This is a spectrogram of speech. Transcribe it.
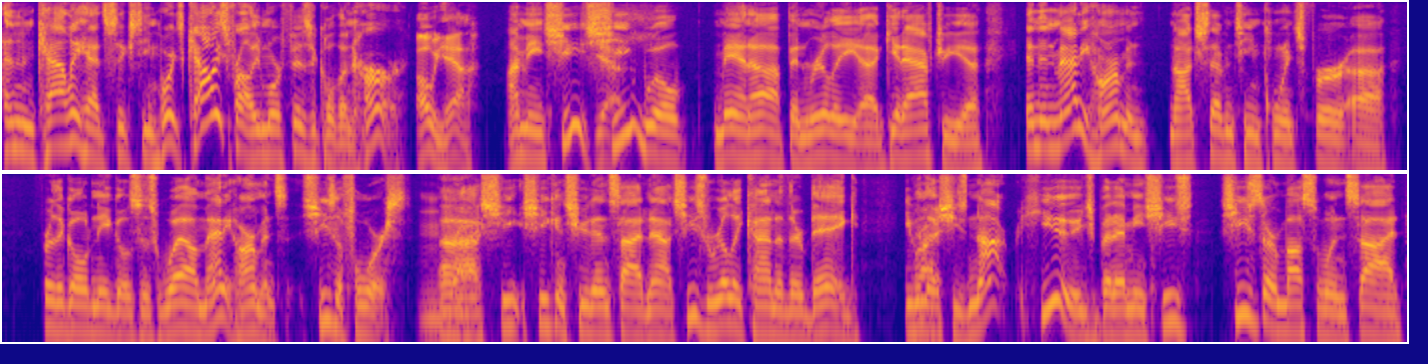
and then Callie had 16 points. Callie's probably more physical than her. Oh yeah. I mean, she she will man up and really uh, get after you. And then Maddie Harmon notched 17 points for uh, for the Golden Eagles as well. Maddie Harmon's she's a force. uh, right. She she can shoot inside and out. She's really kind of their big, even though she's not huge. But I mean, she's she's their muscle inside.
